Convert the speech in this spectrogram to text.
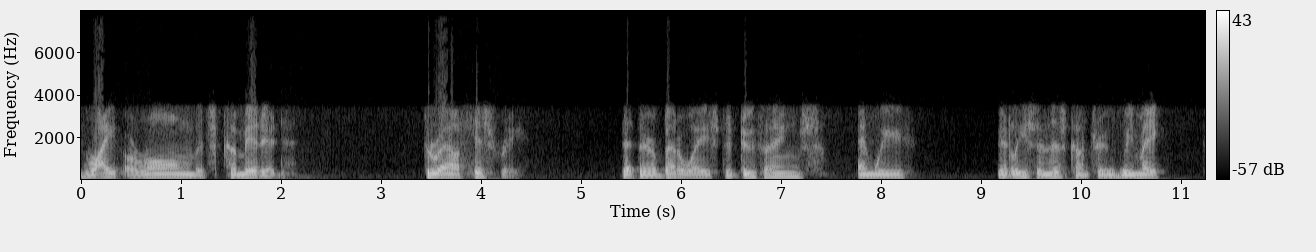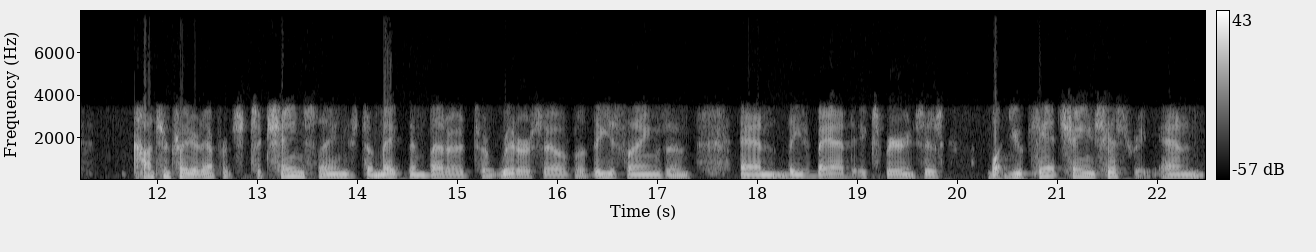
right or wrong that's committed throughout history that there are better ways to do things, and we at least in this country, we make concentrated efforts to change things, to make them better, to rid ourselves of these things and and these bad experiences. But you can't change history, and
